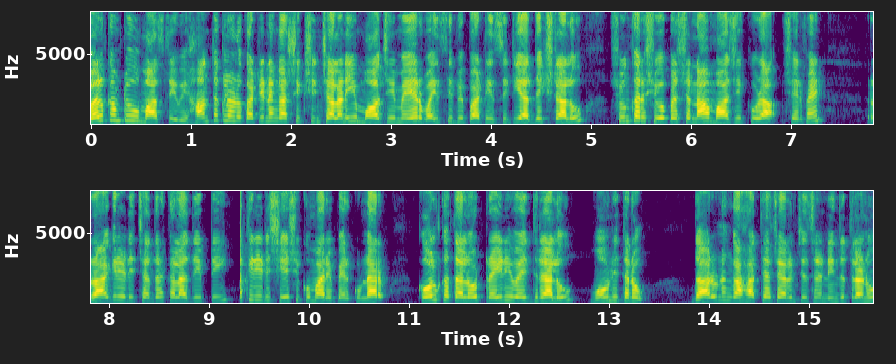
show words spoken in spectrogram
Welcome to mass TV. హంతకులను కఠినంగా శిక్షించాలని మాజీ మేయర్ వైసీపీ పార్టీ సిటీ అధ్యక్షురాలు శుంకర శివప్రసన్న మాజీ కూడా చైర్మన్ రాగిరెడ్డి చంద్రకళ దీప్తి అకిరెడ్డి శేషకుమారి పేర్కొన్నారు. కోల్కతాలో ట్రైనీ వైద్యురాలు మౌనితను దారుణంగా హత్యాచారం చేసిన నిందితులను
